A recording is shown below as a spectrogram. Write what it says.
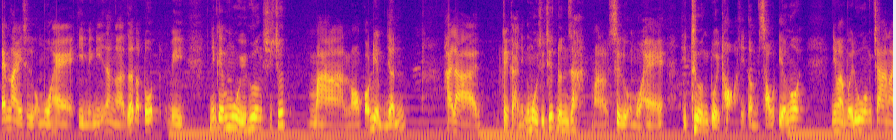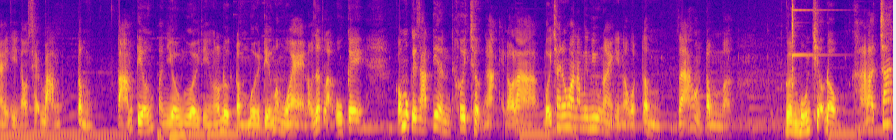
em này sử dụng mùa hè thì mình nghĩ rằng là rất là tốt. Vì những cái mùi hương citrus mà nó có điểm nhấn hay là kể cả những cái mùi citrus đơn giản mà sử dụng mùa hè ấy, thì thường tuổi thọ chỉ tầm 6 tiếng thôi. Nhưng mà với lu ông cha này thì nó sẽ bám tầm 8 tiếng và nhiều người thì nó được tầm 10 tiếng mà mùa hè nó rất là ok. Có một cái giá tiền hơi trở ngại đó là với chai nước hoa 50ml này thì nó có tầm giá khoảng tầm ờ, gần 4 triệu đồng khá là chát.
